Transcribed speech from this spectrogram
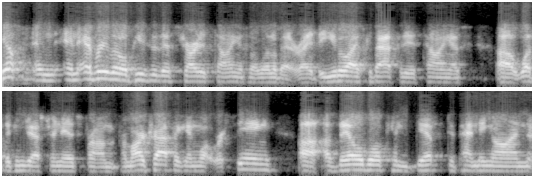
Yep, and, every little piece of this chart is telling us a little bit, right? The utilized capacity is telling us uh, what the congestion is from, from our traffic and what we're seeing. Uh, available can dip depending on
